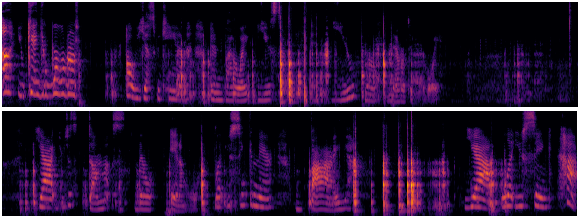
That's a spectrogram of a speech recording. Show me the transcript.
Ah, you can't get away with this. Oh, yes, we can. And by the way, you suck. You will never take the boy. Yeah, you're just dumb little animal. Let you sink in there. Bye. Yeah, let you sink. Ha!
